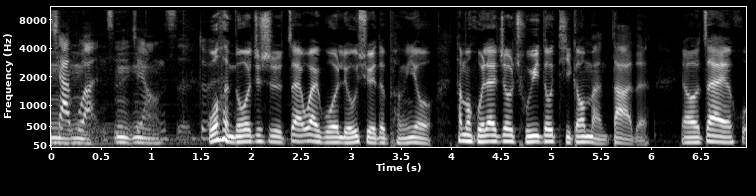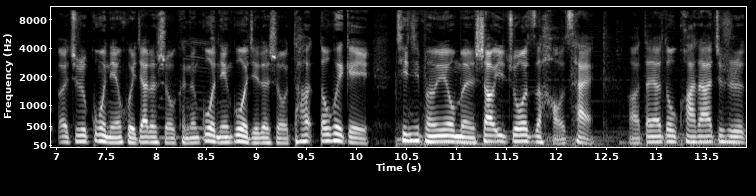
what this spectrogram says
下馆子这样子。对我很多就是在外国留学的朋友，他们回来之后厨艺都提高蛮大的。然后在呃，就是过年回家的时候，可能过年过节的时候，他都会给亲戚朋友们烧一桌子好菜啊！大家都夸他，就是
